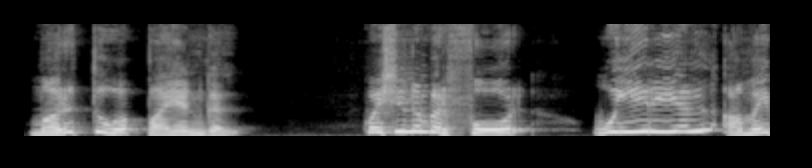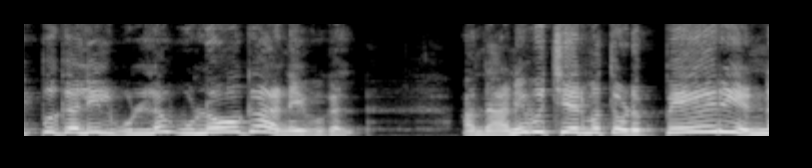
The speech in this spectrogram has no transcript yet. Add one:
மருத்துவ பயன்கள். கொஷின் நம்பர் ஃபோர் உயிரியல் அமைப்புகளில் உள்ள உலோக அணைவுகள். அந்த அணைவு சேர்மத்தோட பேர் என்ன?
